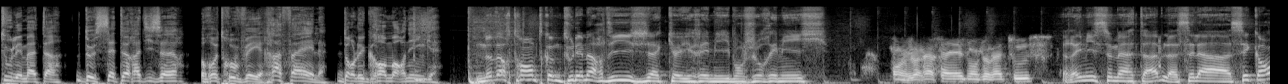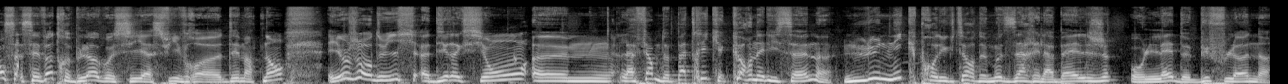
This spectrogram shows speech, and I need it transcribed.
Tous les matins, de 7h à 10h, retrouvez Raphaël dans le Grand Morning. 9h30 comme tous les mardis, j'accueille Rémi. Bonjour Rémi. Bonjour Raphaël, bonjour à tous. Rémi se met à table, c'est la séquence, c'est votre blog aussi à suivre euh, dès maintenant. Et aujourd'hui, euh, direction euh, la ferme de Patrick Cornelissen, l'unique producteur de mozzarella belge au lait de bufflone.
